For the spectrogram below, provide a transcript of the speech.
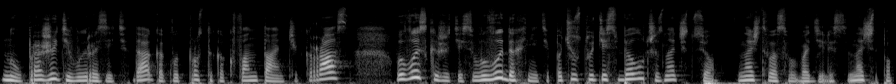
ну, прожить и выразить, да, как вот просто как фонтанчик. Раз, вы выскажетесь, вы выдохнете, почувствуете себя лучше, значит, все, значит, вы освободились, значит, по-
